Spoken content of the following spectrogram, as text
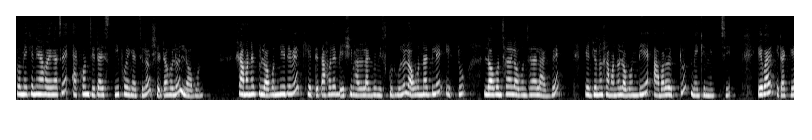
তো মেখে নেওয়া হয়ে গেছে। এখন যেটা স্কিপ হয়ে গেছিল সেটা হলো লবণ। সামান্য একটু লবণ দিয়ে দেবে। খেতে তাহলে বেশি ভালো লাগবে বিস্কুটগুলো। লবণ না দিলে একটু লবণ ছাড়া লবণ ছাড়া লাগবে। এর জন্য সামান্য লবণ দিয়ে আবারও একটু মেখে নিচ্ছি। এবার এটাকে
